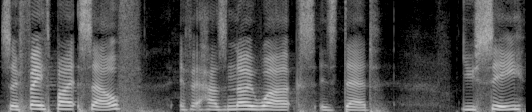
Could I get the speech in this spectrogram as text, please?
So faith by itself, if it has no works, is dead. You see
